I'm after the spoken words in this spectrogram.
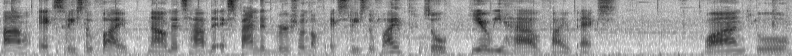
ang x raised to 5. Now, let's have the expanded version of x raised to 5. So, here we have 5x. 1, 2,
